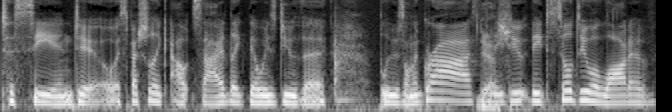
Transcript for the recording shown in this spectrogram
to see and do, especially like outside. Like they always do the blues on the grass. Yes. they do they still do a lot of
